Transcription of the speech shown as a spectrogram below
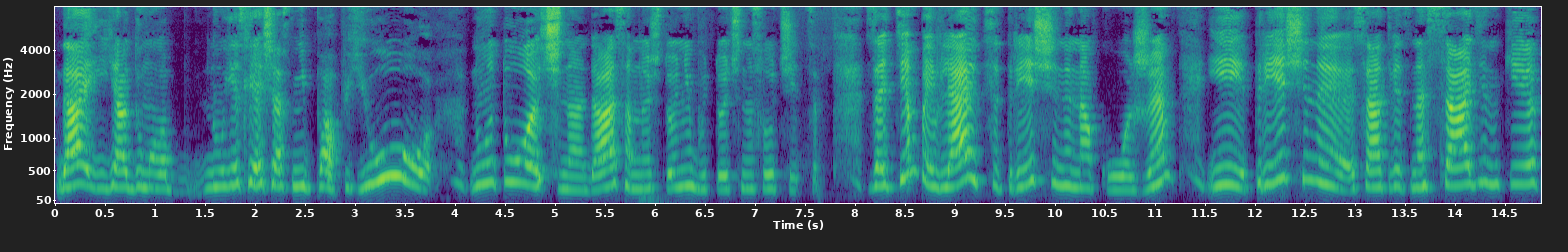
да, я думала, ну, если я сейчас не попью, ну, точно, да, со мной что-нибудь точно случится. Затем появляются трещины на коже, и трещины, соответственно, ссадинки,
